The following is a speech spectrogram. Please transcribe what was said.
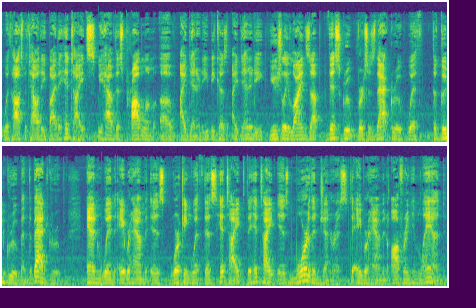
with hospitality by the Hittites, we have this problem of identity because identity usually lines up this group versus that group with the good group and the bad group. And when Abraham is working with this Hittite, the Hittite is more than generous to Abraham in offering him land.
